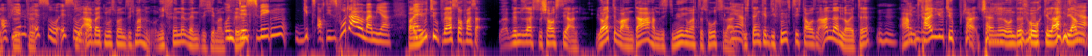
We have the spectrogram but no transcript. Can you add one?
auf jeden Fall ist so, ist so. Die Arbeit muss man sich machen. Und ich finde, wenn sich jemand und filmt, deswegen gibt es auch dieses Fotoalbum bei mir. bei YouTube wäre es doch was, wenn du sagst, du schaust dir an. Leute waren da, haben sich die Mühe gemacht, das hochzuladen. Ja. Ich denke, die 50.000 anderen Leute Mhm. haben keinen YouTube-Channel und das hochgeladen. Die haben Ja.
